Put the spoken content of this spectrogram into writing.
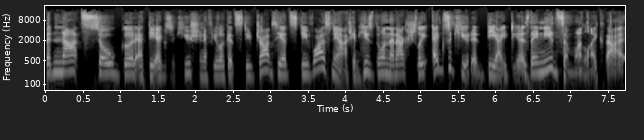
but not so good at the execution. If you look at Steve Jobs, he had Steve Wozniak and he's the one that actually executed the ideas. They need someone like that.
